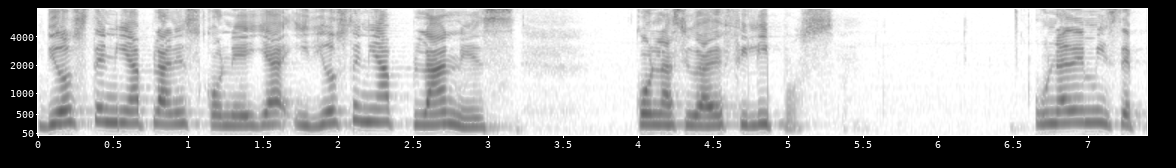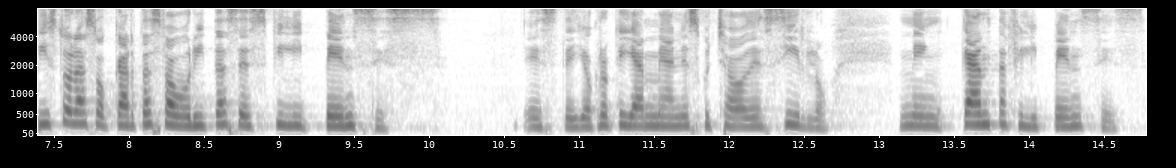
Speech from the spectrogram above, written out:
Dios tenía planes con ella y Dios tenía planes con la ciudad de Filipos. Una de mis epístolas o cartas favoritas es Filipenses. Este, yo creo que ya me han escuchado decirlo. Me encanta Filipenses.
